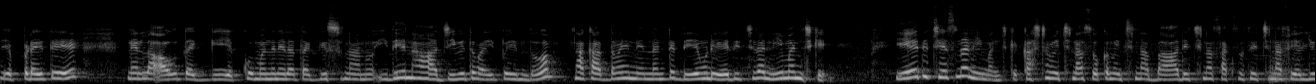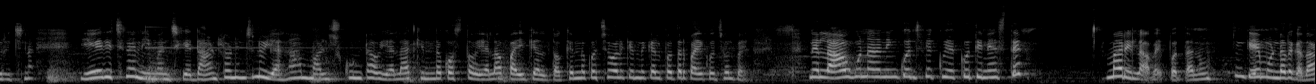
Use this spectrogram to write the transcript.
ఎప్పుడైతే నేను లావు తగ్గి ఎక్కువ మందిని ఇలా తగ్గిస్తున్నాను ఇదే నా జీవితం అయిపోయిందో నాకు అర్థమైంది ఏంటంటే దేవుడు ఏది ఇచ్చినా నీ మంచికే. ఏది చేసినా నీ మంచికే. కష్టం ఇచ్చినా సుఖం ఇచ్చినా బాధ ఇచ్చినా సక్సెస్ ఇచ్చినా ఫెయిల్యూర్ ఇచ్చినా ఏది ఇచ్చినా నీ మంచికే. దాంట్లో నుంచి నువ్వు ఎలా మలుచుకుంటావు ఎలా కిందకు వస్తావు ఎలా పైకి వెళ్తావు కిందకు వచ్చే వాళ్ళు కిందకి వెళ్ళిపోతారు పైకి వచ్చే వాళ్ళు పై. నేను లావుకున్నాను ఇంకొంచెం ఎక్కువ ఎక్కువ తినేస్తే మరి లావ్ అయిపోతాను ఇంకేం ఉండదు కదా.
